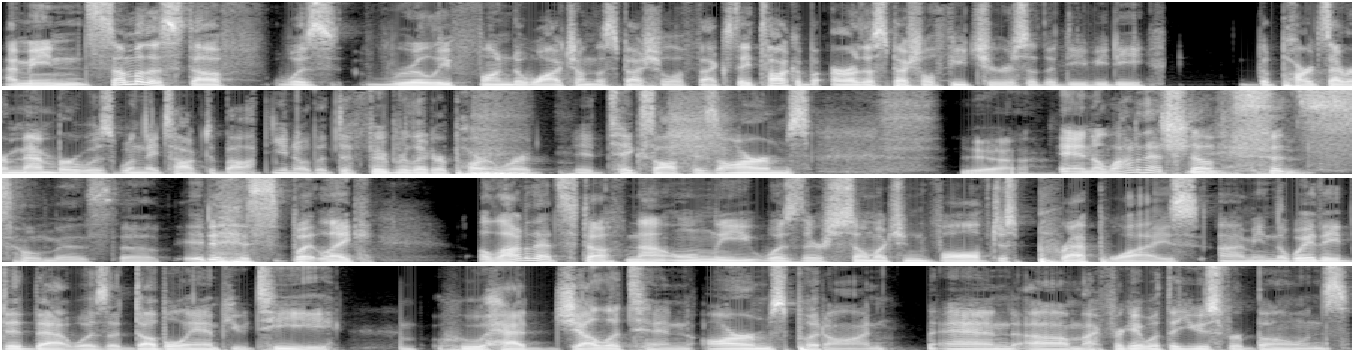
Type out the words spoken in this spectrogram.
I mean, some of the stuff was really fun to watch on the special effects. They talk about or the special features of the DVD. The parts I remember was when they talked about you know the defibrillator part where it, takes off his arms, Yeah. and a lot of that stuff. It's so messed up. it is, but like a lot of that stuff. Not only was there so much involved, just prep wise. I mean, the way they did that was a double amputee who had gelatin arms put on, and um, I forget what they used for bones,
